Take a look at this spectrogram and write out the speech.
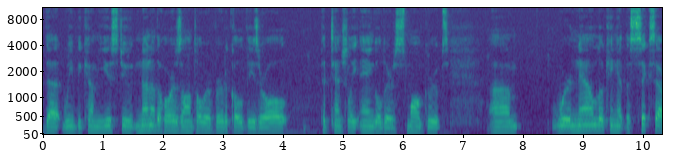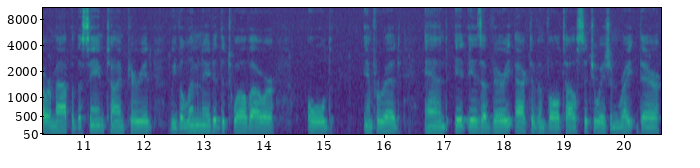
that we become used to. None of the horizontal or vertical, these are all potentially angled or small groups. Um, we're now looking at the six hour map of the same time period. We've eliminated the 12 hour old infrared and it is a very active and volatile situation right there.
